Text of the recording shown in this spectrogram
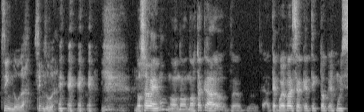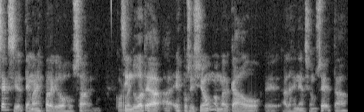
Sin duda, sin duda. no sabemos, no, no, no está claro. Te puede parecer que TikTok es muy sexy, el tema es para qué lo vas a usar. Sin duda te da exposición a un mercado, eh, a la generación Z,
